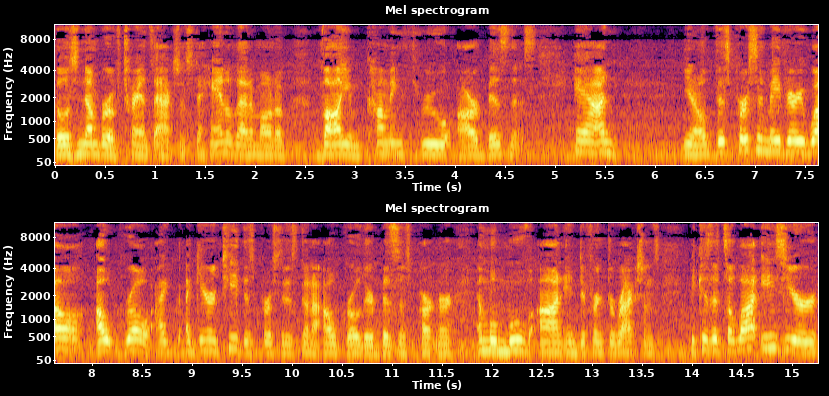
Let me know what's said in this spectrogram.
those number of transactions, to handle that amount of volume coming through our business. And you know, this person may very well outgrow. I, I guarantee this person is going to outgrow their business partner and will move on in different directions because it's a lot easier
